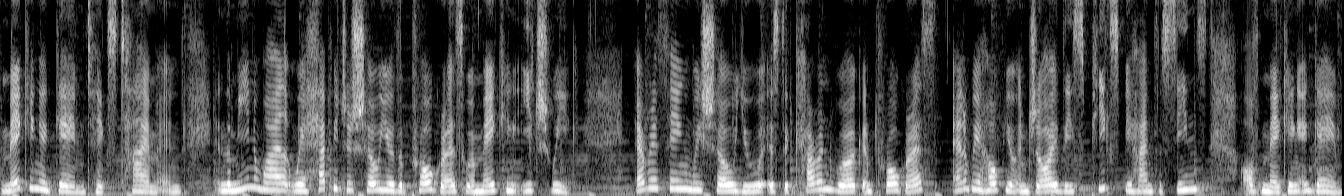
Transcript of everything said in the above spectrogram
Making a game takes time and in the meanwhile we're happy to show you the progress we're making each week. Everything we show you is the current work in progress and we hope you enjoy these peeks behind the scenes of making a game.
